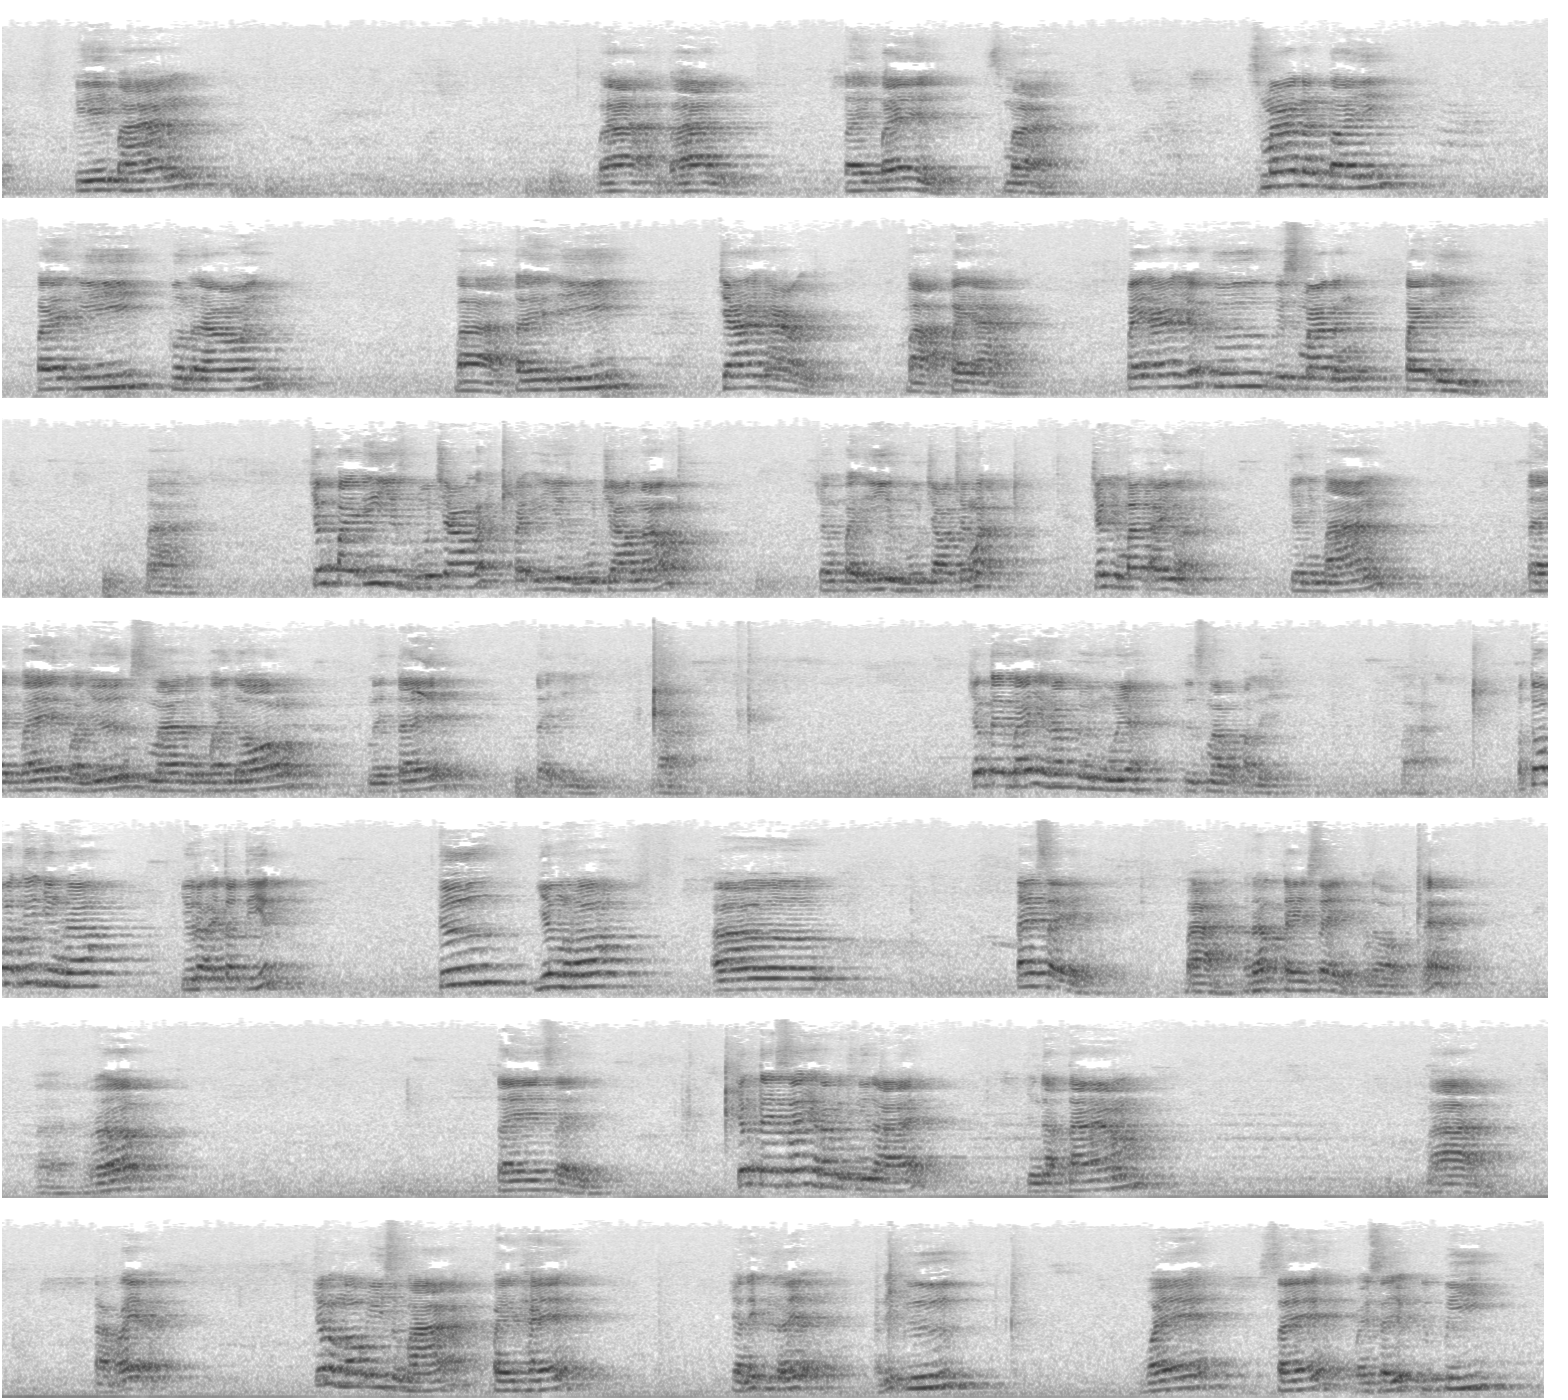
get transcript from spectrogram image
គេបានបាទបានតេបេស្មើស្មើនឹង3ប៉េអ៊ីគុណឲ្យបាទតេអ៊ីចាយឲ្យបាទប៉េអា PA យើងគឺវាស្មើនឹង PI បាទចឹង PI យើងសម្រួលចោលណា PI យើងសម្រួលចោលមកចឹង PI យើងសម្រួលចោលចឹងមកចឹងយើងបានអីបាទចឹងយើងបានតេ B របស់យើងស្មើនឹង3ដងនៃតេតេ E បាទចឹងតេ B យើងរកឃើញមួយគឺស្មើប៉ុណ្ណេះបាទបន្ទាប់មកទៀតយើងរកយើងរកអីតទៀតគឺយើងរក អឺតេសេបាទរកតេសេម្ដងណាបាទរកតេសេចឹងតេសេយើងរកដូចគ្នាដែរយើងដាក់តាមបាទតាមអីចឹងលំ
